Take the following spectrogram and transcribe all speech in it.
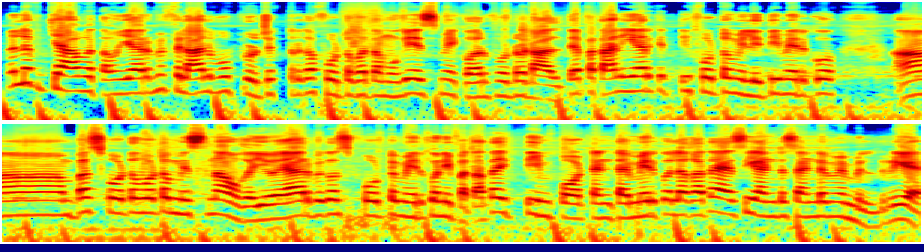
मतलब क्या बताऊँ यार मैं फ़िलहाल वो प्रोजेक्टर का फ़ोटो खत्म हो गया इसमें एक और फ़ोटो डालते हैं। पता नहीं यार कितनी फ़ोटो मिली थी मेरे को। आ, बस फ़ोटो वोटो मिस ना हो गई हो यार बिकॉज़ फ़ोटो मेरे को नहीं पता था इतनी इंपॉर्टेंट है। मेरे को लगा था ऐसी अंडरस्टैंड में मिल रही है।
